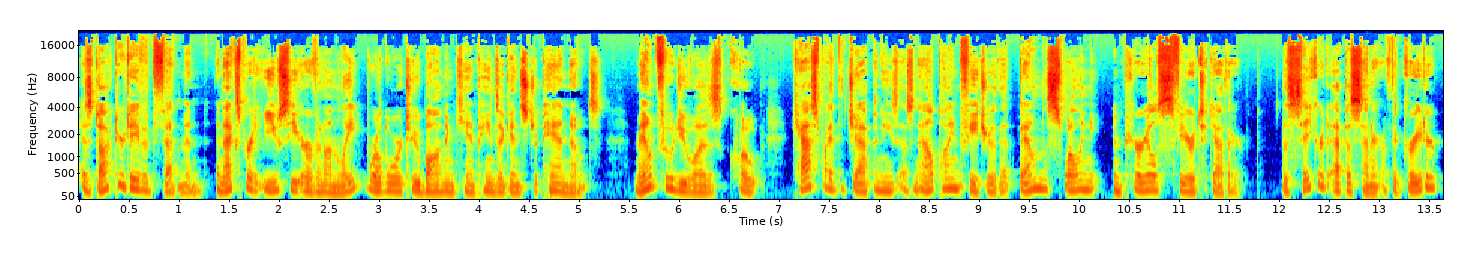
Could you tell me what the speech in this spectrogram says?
As Dr. David Fedman, an expert at UC Irvine on late World War II bombing campaigns against Japan, notes, Mount Fuji was, quote, cast by the Japanese as an alpine feature that bound the swelling imperial sphere together, the sacred epicenter of the greater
